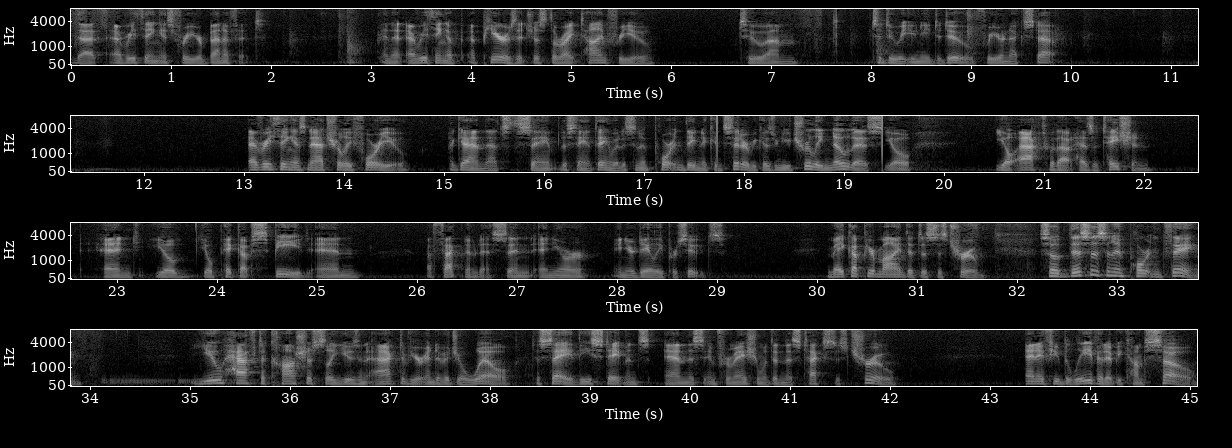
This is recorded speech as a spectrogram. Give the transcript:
that everything is for your benefit and that everything ap- appears at just the right time for you to um, to do what you need to do for your next step. Everything is naturally for you. Again, that's the same the same thing, but it's an important thing to consider because when you truly know this, you'll you'll act without hesitation and you'll you'll pick up speed and effectiveness in, in your in your daily pursuits. Make up your mind that this is true. So this is an important thing you have to consciously use an act of your individual will to say these statements and this information within this text is true. And if you believe it, it becomes so.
